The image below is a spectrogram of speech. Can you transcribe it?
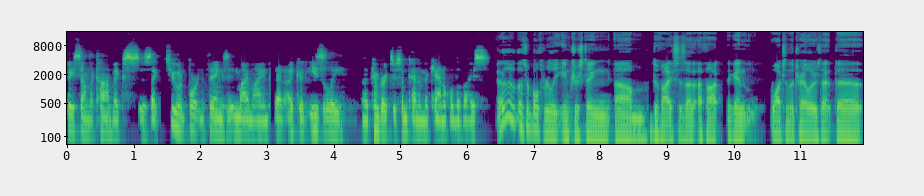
based on the comics. Is like two important things in my mind that I could easily uh, convert to some kind of mechanical device. Those are, those are both really interesting um, devices. I, I, thought again watching the trailers that the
